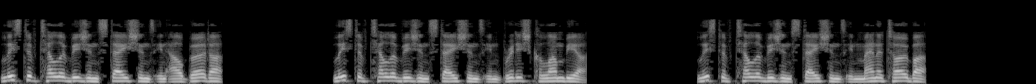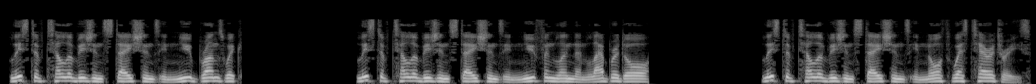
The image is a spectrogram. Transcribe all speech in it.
List of television stations in Alberta List of television stations in British Columbia. List of television stations in Manitoba. List of television stations in New Brunswick. List of television stations in Newfoundland and Labrador. List of television stations in Northwest Territories.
